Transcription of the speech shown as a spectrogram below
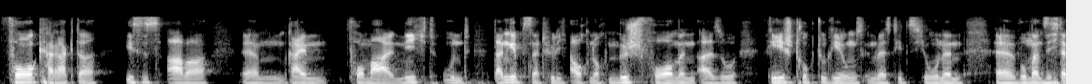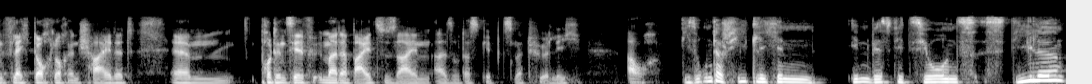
Fondscharakter, ist es aber ähm, rein formal nicht. Und dann gibt es natürlich auch noch Mischformen, also Restrukturierungsinvestitionen, äh, wo man sich dann vielleicht doch noch entscheidet, ähm, potenziell für immer dabei zu sein. Also das gibt es natürlich auch. Diese unterschiedlichen Investitionsstile,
